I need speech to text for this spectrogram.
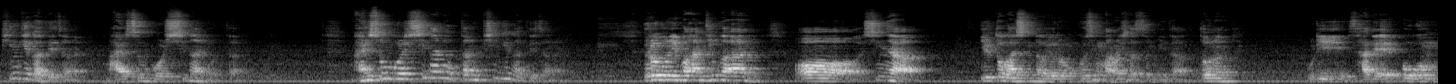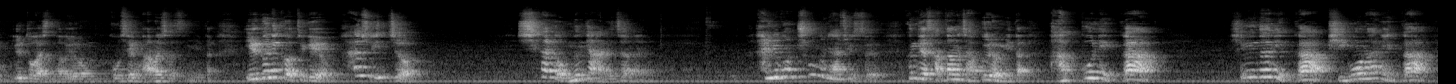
핑계가 되잖아요. 말씀 볼 시간이 없다는 거. 말씀 볼 시간이 없다는 핑계가 되잖아요. 여러분 이번 한 주간 어, 신약 일도 가신다고 여러분 고생 많으셨습니다. 또는 우리 4대 복음 일도 가신다고 여러분 고생 많으셨습니다. 읽으니까 어떻게 해요? 할 수 있죠. 시간이 없는 게 아니잖아요. 하려면 충분히 할 수 있어요. 근데 사탄은 자꾸 이럽니다. 바쁘니까, 힘드니까, 피곤하니까,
